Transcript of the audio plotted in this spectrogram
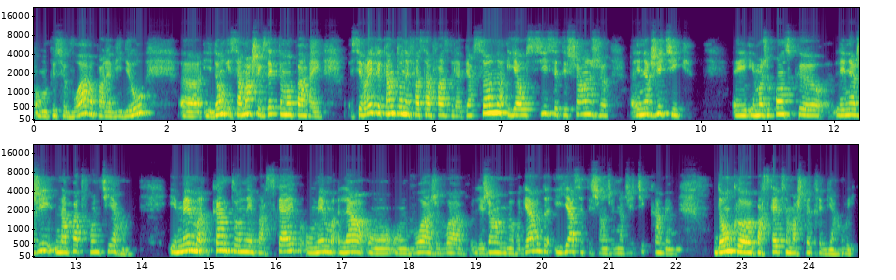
on peut se voir par la vidéo. Euh, et donc, ça marche exactement pareil. C'est vrai que quand on est face à face de la personne, il y a aussi cet échange énergétique. Et, et moi, je pense que l'énergie n'a pas de frontières. Et même quand on est par Skype, ou même là, on, on, voit, je vois, les gens me regardent, il y a cet échange énergétique quand même. Donc, euh, par Skype, ça marche très, très bien, oui.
